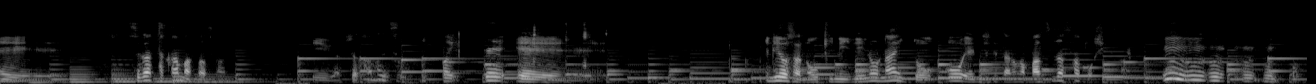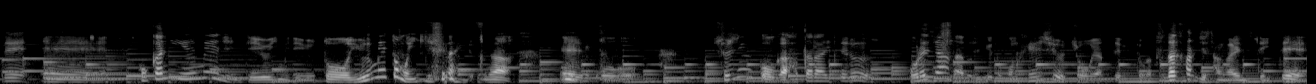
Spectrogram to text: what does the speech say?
えー、菅高正さんっていう役者さんです。はい。で、えー、リオさんのお気に入りのナイトを演じてたのが松田聡さん。うんうんうんうんうん。で、えー、他に有名人っていう意味で言うと、有名とも言い切れないんですが、えっ、と、主人公が働いてる、俺ジャーナルっていうとこの編集長をやってる人が津田寛治さんが演じていて、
